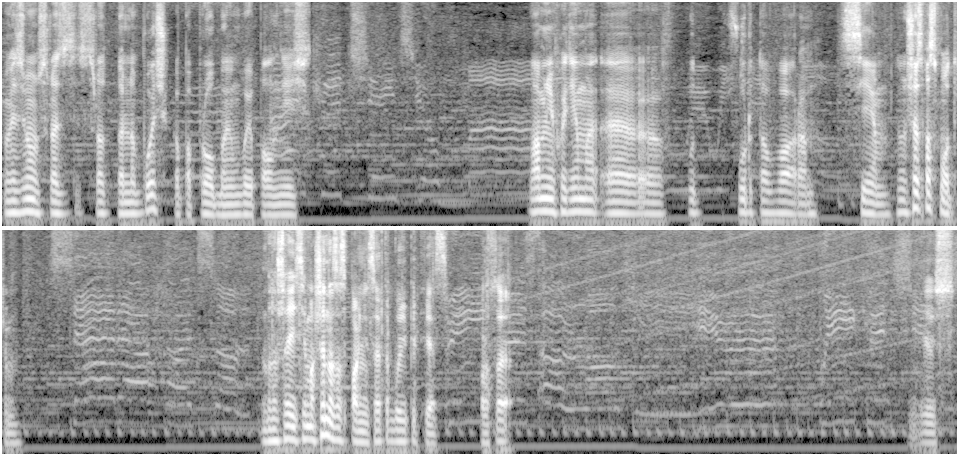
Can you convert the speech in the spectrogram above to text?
Возьмем сразу, сразу дальнобойщика, попробуем выполнить. Вам необходимо э, фур, товара 7. Ну, сейчас посмотрим. Потому что если машина заспавнится, это будет пипец. Просто... Здесь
